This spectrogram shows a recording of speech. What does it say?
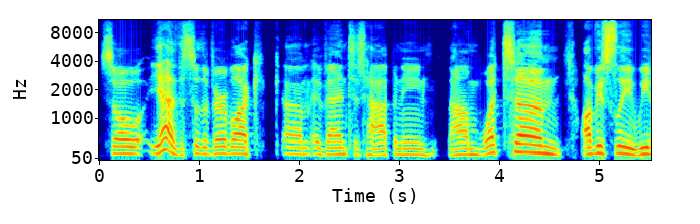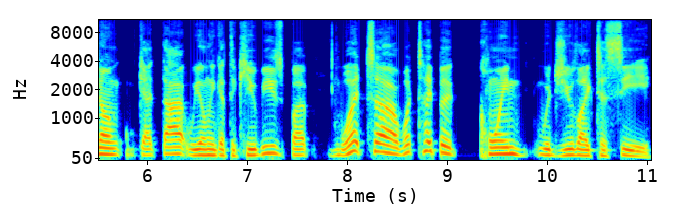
So yeah, so the Veriblock um, event is happening. Um, what? Um, obviously we don't get that. We only get the QBs. But what? Uh, what type of coin would you like to see?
